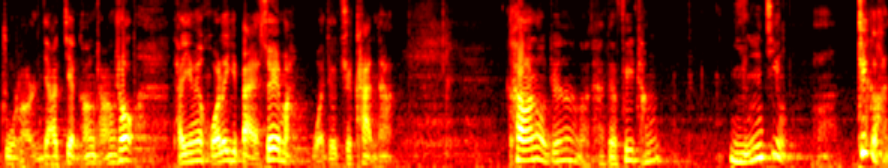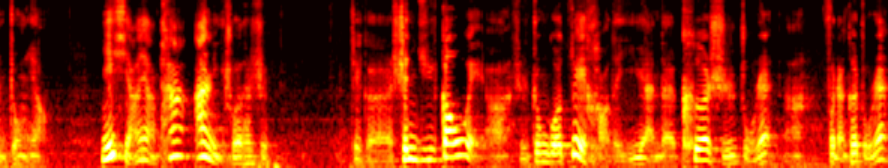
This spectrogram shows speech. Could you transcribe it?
祝老人家健康长寿。他因为活了一百岁嘛，我就去看他。看完了，我觉得老太太非常宁静啊，这个很重要。你想想，她按理说她是这个身居高位啊，是中国最好的医院的科室主任啊，妇产科主任。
